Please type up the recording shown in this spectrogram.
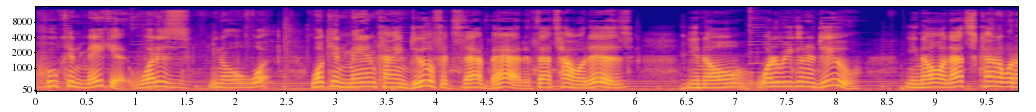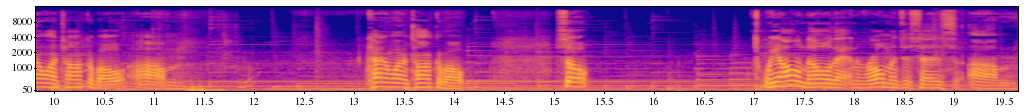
Who can make it? What is, you know, what? What can mankind do if it's that bad? If that's how it is, you know, what are we going to do? You know, and that's kind of what I want to talk about. Um, kind of want to talk about. So, We all know that in Romans it says, um,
